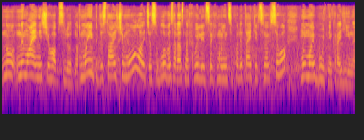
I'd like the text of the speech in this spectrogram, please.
ну немає нічого абсолютно. Ми підростаючи молодь, особливо зараз на хвилі цих муніципалітетів, цього всього, ми майбутнє країни.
